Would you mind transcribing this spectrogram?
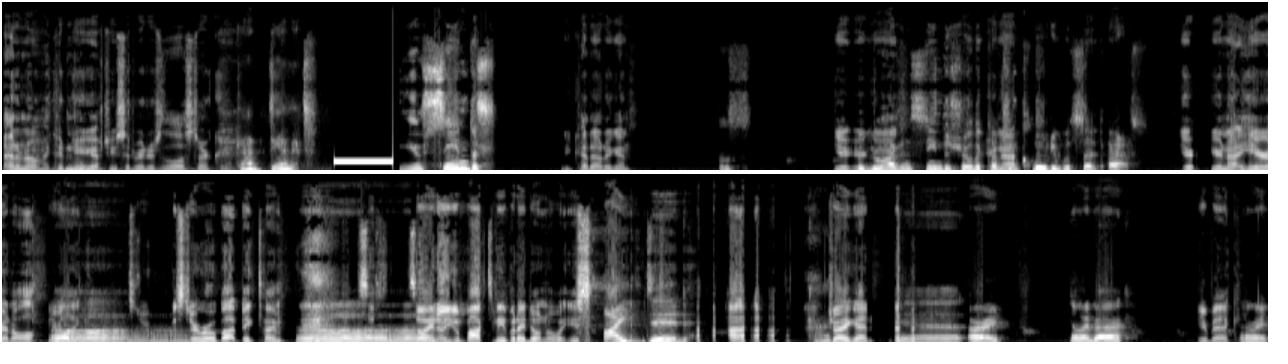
I don't know. I couldn't hear you after you said Raiders of the Lost Ark. God damn it. You've seen the sh- You cut out again. You're, you're but you gone. haven't seen the show that You're comes not- included with said pass. You're you're not here at all. You're Uh, like Mr. Robot, big time. uh, So, so I know you mocked me, but I don't know what you said. I did. Try again. Yeah. All right. Am I back? You're back. All right.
